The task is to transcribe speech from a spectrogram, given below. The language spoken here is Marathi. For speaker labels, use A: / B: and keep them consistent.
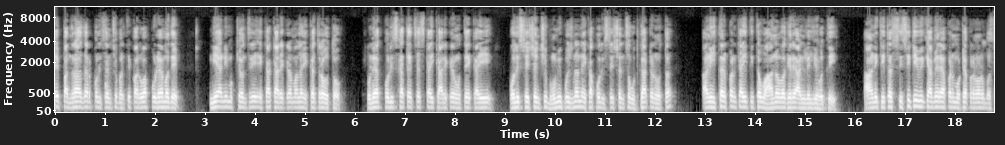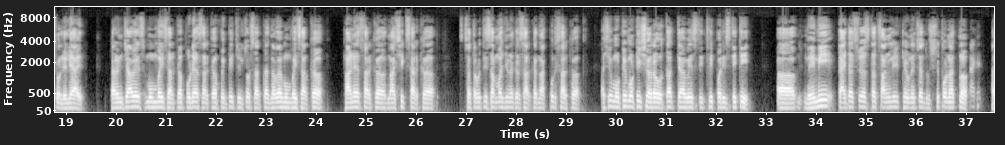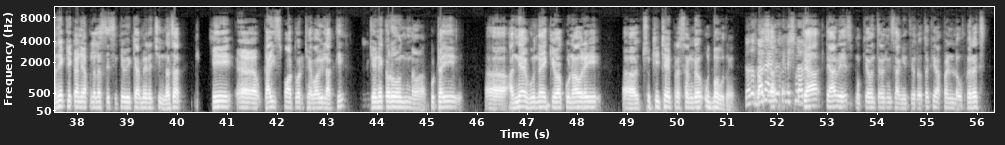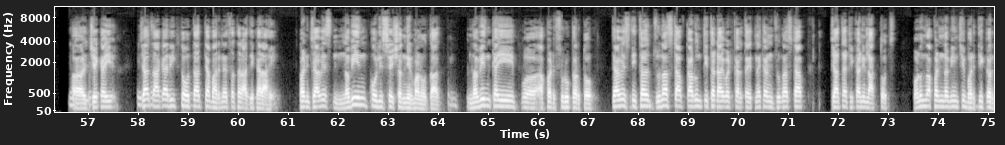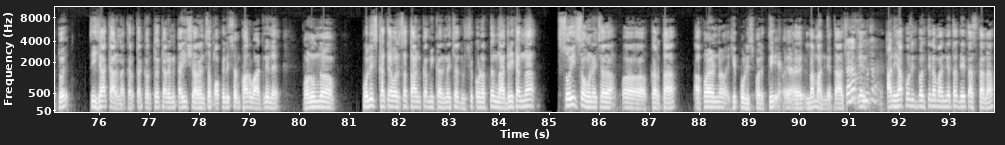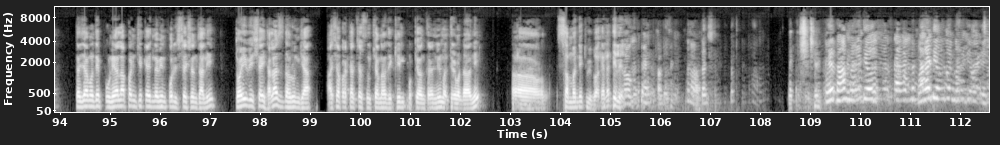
A: ते पंधरा हजार पोलिसांची भरती परवा पुण्यामध्ये. मी आणि मुख्यमंत्री एका कार्यक्रमाला एकत्र होतो. पुण्यात पोलीस खात्याचेच काही कार्यक्रम होते. काही पोलीस स्टेशनची भूमिपूजन आणि एका पोलीस स्टेशनचं उद्घाटन होतं. आणि इतर पण काही तिथं वाहनं वगैरे आणलेली होती. आणि तिथं सीसीटीव्ही कॅमेरे आपण मोठ्या प्रमाणावर बसवलेले आहेत. कारण ज्यावेळेस मुंबईसारखं पुण्यासारखं पिंपरी चिंचवड सारखं नव्या मुंबईसारखं ठाण्यासारखं नाशिक सारखं छत्रपती संभाजीनगर सारखं नागपूर सारखं अशी मोठी मोठी शहरं होतात त्यावेळेस तिथली परिस्थिती अं, नेहमी कायदा सुव्यवस्था चांगली ठेवण्याच्या दृष्टिकोनातनं अनेक ठिकाणी आपल्याला सीसीटीव्ही कॅमेऱ्याची नजर ही काही स्पॉटवर ठेवावी लागती जेणेकरून कुठेही अन्याय होऊ नये किंवा कुणावरही चुकीचे प्रसंग उद्भवू नये. त्या त्यावेळेस मुख्यमंत्र्यांनी सांगितलेलं होतं की आपण लवकरच जे काही ज्या जागा रिक्त होतात त्या भरण्याचा तर अधिकार आहे. पण ज्यावेळेस नवीन पोलीस स्टेशन निर्माण होतात नवीन काही आपण सुरू करतो त्यावेळेस तिथं जुना स्टाफ काढून तिथं डायव्हर्ट करता येत नाही कारण जुना स्टाफ ज्या त्या ठिकाणी लागतोच. म्हणून आपण नवीनची भरती करतोय ती ह्या कारणाकरता करतोय कारण काही शहरांचं पॉप्युलेशन फार वाढलेलं आहे. म्हणून पोलीस खात्यावरचा ताण कमी करण्याच्या दृष्टिकोनातून नागरिकांना सोयीचं होण्याच्या करता आपण ही पोलीस भरती ला मान्यता. आणि ह्या पोलीस भरतीला मान्यता देत असताना त्याच्यामध्ये पुण्याला पण जी काही नवीन पोलीस स्टेशन झाली तोही विषय ह्यालाच धरून घ्या. अशा प्रकारच्या सूचना देखील मुख्यमंत्र्यांनी मंत्रिमंडळाने संबंधित विभागाला दिलेल्या
B: हे नाम मराठी होते मराठी होते मराठी होते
